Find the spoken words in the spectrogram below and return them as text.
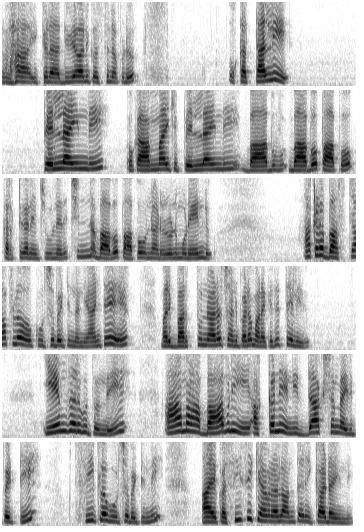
వా ఇక్కడ దివ్యవానికి వస్తున్నప్పుడు ఒక తల్లి పెళ్ళయింది. ఒక అమ్మాయికి పెళ్ళైంది బాబు బాబో పాపో కరెక్ట్గా నేను చూడలేదు. చిన్న బాబో పాపో ఉన్నాడు రెండు మూడు ఏండ్లు. అక్కడ బస్ స్టాప్లో కూర్చోబెట్టిందండి. అంటే మరి భర్త ఉన్నాడో చనిపోయాడో మనకైతే తెలియదు ఏం జరుగుతుంది? ఆమె ఆ బాబుని అక్కడనే నిర్దాక్షంగా ఇడిపెట్టి సీట్లో కూర్చోబెట్టింది. ఆ యొక్క సీసీ కెమెరాలో అంతా రికార్డ్ అయింది.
